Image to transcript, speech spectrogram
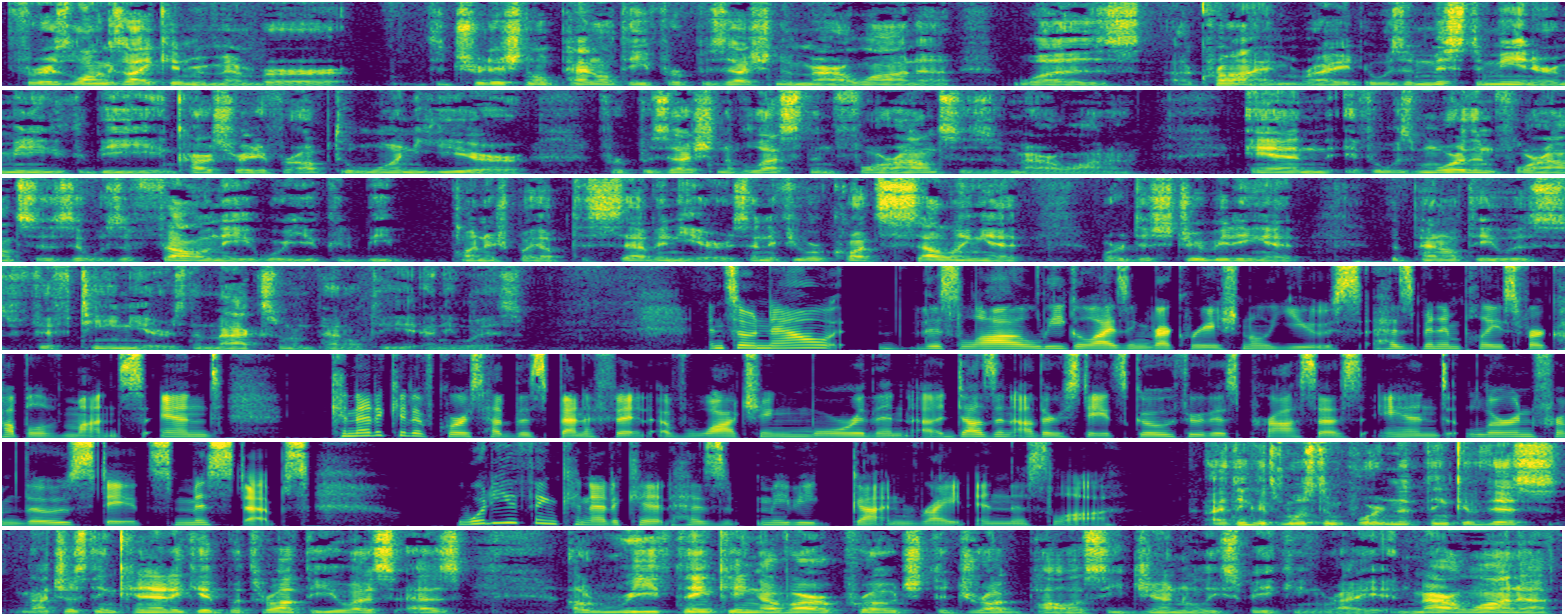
For as long as I can remember, the traditional penalty for possession of marijuana was a crime, right? It was a misdemeanor, meaning you could be incarcerated for up to one year for possession of less than four ounces of marijuana. And if it was more than four ounces, it was a felony where you could be punished by up to seven years. And if you were caught selling it or distributing it, the penalty was 15 years, the maximum penalty, anyways. And so now this law legalizing recreational use has been in place for a couple of months. And Connecticut, of course, had this benefit of watching more than a dozen other states go through this process and learn from those states' missteps. What do you think Connecticut has maybe gotten right in this law? I think it's most important to think of this, not just in Connecticut, but throughout the U.S., as a rethinking of our approach to drug policy, generally speaking, right? And marijuana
